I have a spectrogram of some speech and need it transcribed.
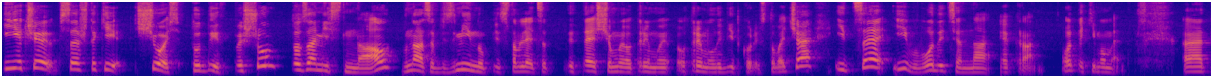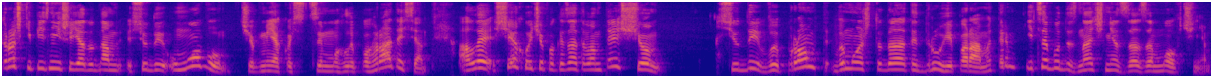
І якщо я все ж таки щось туди впишу, то замість null в нас в зміну підставляється те, що ми отримали від користувача, і це і виводиться на екран. От такий момент. Е, Трошки пізніше я додам сюди умову, щоб ми якось з цим могли погратися. Але ще хочу показати вам те, що Сюди в промпт ви можете додати другий параметр, і це буде значення за замовченням.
